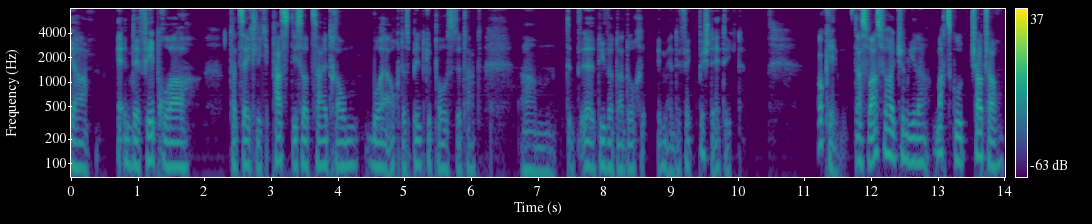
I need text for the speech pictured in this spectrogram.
ja, Ende Februar tatsächlich passt, dieser Zeitraum, wo er auch das Bild gepostet hat, ähm, äh, die wird dadurch im Endeffekt bestätigt. Okay, das war's für heute schon wieder. Macht's gut. Ciao, ciao.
